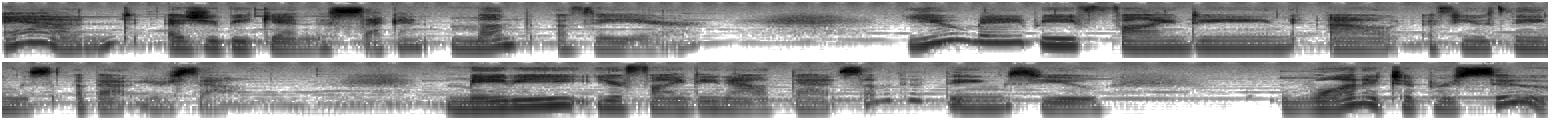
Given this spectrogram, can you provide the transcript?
And as you begin the second month of the year, you may be finding out a few things about yourself. Maybe you're finding out that some of the things you wanted to pursue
